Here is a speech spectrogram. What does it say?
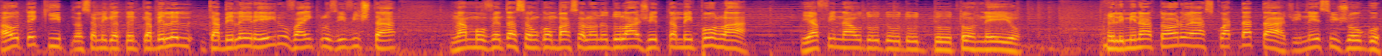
a outra equipe. Nosso amigo Antônio Cabeleireiro vai, inclusive, estar na movimentação com o Barcelona do Lagedo também por lá. E a final do, do, do, do torneio eliminatório é às quatro da tarde. E nesse jogo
